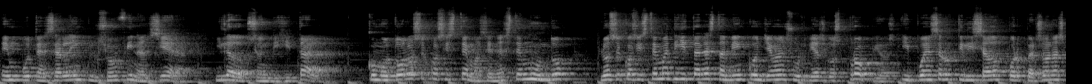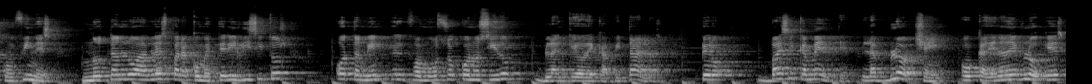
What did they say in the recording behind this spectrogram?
en potenciar la inclusión financiera y la adopción digital. Como todos los ecosistemas en este mundo, los ecosistemas digitales también conllevan sus riesgos propios y pueden ser utilizados por personas con fines no tan loables para cometer ilícitos o también el famoso conocido blanqueo de capitales. Pero básicamente la blockchain o cadena de bloques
